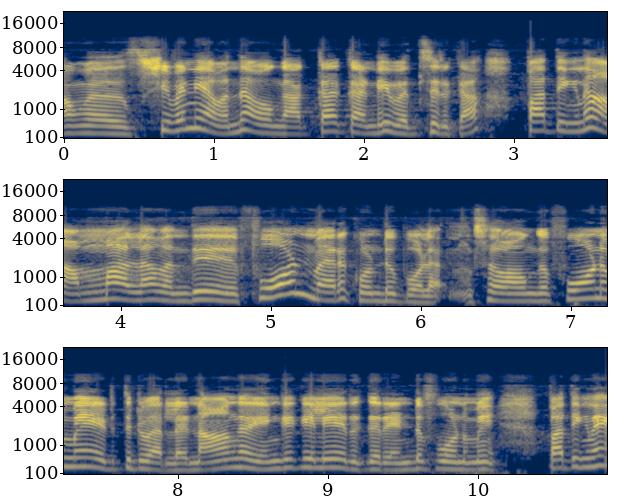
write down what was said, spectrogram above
அவங்க சிவன்யா வந்து அவங்க அக்காக்காண்டி வச்சிருக்கா. பார்த்தீங்கன்னா அம்மாலாம் வந்து ஃபோன் வேற கொண்டு போகல ஸோ அவங்க ஃபோனுமே எடுத்துகிட்டு வரல. நாங்கள் எங்கள் கையிலே இருக்கு ரெண்டு ஃபோனுமே பார்த்தீங்கன்னா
